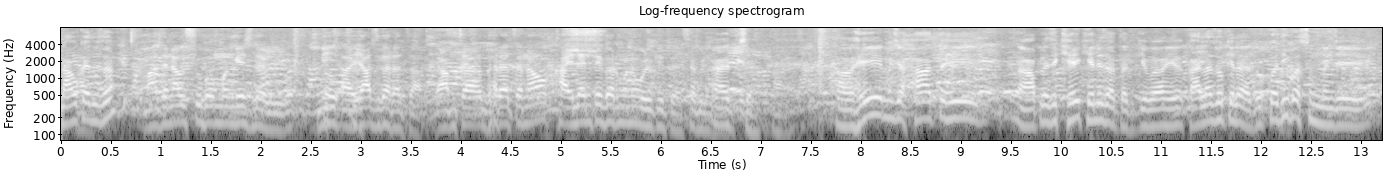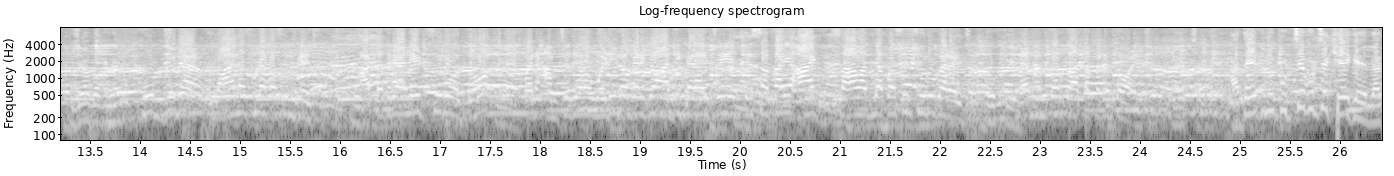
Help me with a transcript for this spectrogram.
नाव काय तुझं? माझं नाव शुभम मंगेश दळवी मी अ, याच घराचा. आमच्या घराचं नाव खायल्यांचे घर म्हणून ओळखीचं आहे सगळे. अच्छा. अं, हे म्हणजे हा आता हे आपले जे खेळ खेळले जातात किंवा हे काला जो केला तो कधीपासून म्हणजे तुझ्या बघण्यात? खूप जुन्या लहान असल्यापासून खेळायचे आता तरी हा लेट सुरू होतो पण आमचे जेव्हा वडील वगैरे किंवा आधी खेळायचे ते सकाळी आठ सहा वाजल्यापासून सुरू करायचे. त्यानंतर तो आतापर्यंत व्हायचे. आता हे तुम्ही कुठचे कुठचे खेळ खेळलात?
